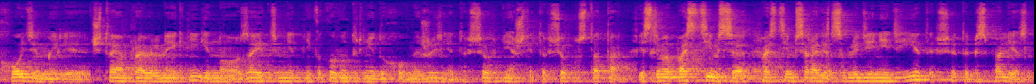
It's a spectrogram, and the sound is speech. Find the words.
ходим или читаем правильные книги, но за этим нет никакой внутренней духовной жизни, это все внешнее, это все пустота. Если мы постимся, постимся ради соблюдения диеты, все это бесполезно.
